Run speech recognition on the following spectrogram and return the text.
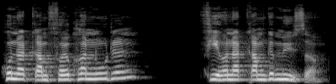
100 Gramm Vollkornnudeln, 400 Gramm Gemüse.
